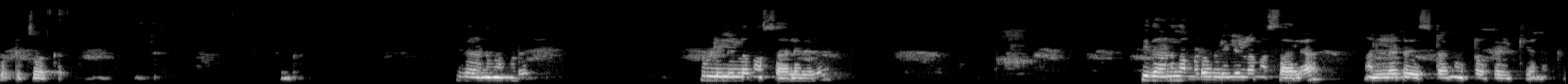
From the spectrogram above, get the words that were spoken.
പൊട്ടിച്ചു വെക്കാം. ഇതാണ് നമ്മുടെ ഉള്ളിലുള്ള മസാലകൾ ഇതാണ് നമ്മുടെ ഉള്ളിലുള്ള മസാല. നല്ല ടേസ്റ്റാണ് കേട്ടോ കഴിക്കാനൊക്കെ.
